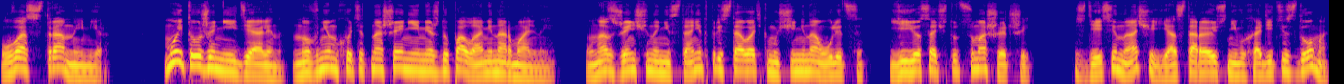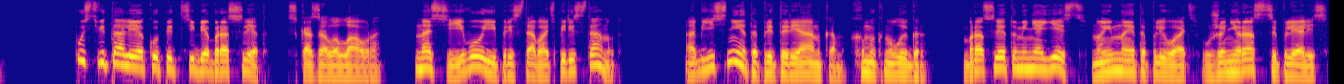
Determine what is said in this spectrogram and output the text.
У вас странный мир. Мой тоже не идеален, но в нем хоть отношения между полами нормальные. У нас женщина не станет приставать к мужчине на улице, ее сочтут сумасшедшей. Здесь иначе, я стараюсь не выходить из дома. Пусть Виталия купит тебе браслет, сказала Лаура. Носи его и приставать перестанут. Объясни это претарианкам, хмыкнул Игорь. Браслет у меня есть, но им на это плевать, уже не раз цеплялись.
